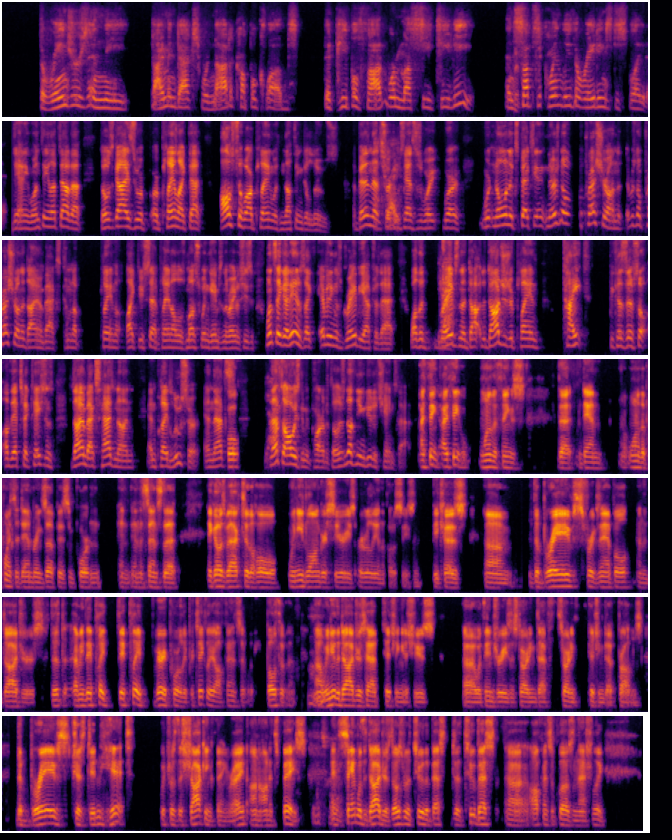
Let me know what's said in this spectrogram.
the Rangers and the Diamondbacks were not a couple clubs that people thought were must see TV. And subsequently, the ratings displayed it. Danny, one thing you left out of that, those guys who are, are playing like that also are playing with nothing to lose. I've been in that That's circumstances where, where where no one expects anything. There's no pressure on the, there was no pressure on the Diamondbacks coming up playing like you said, playing all those must-win games in the regular season. Once they got in, it's like everything was gravy after that. While the Braves and the, Do- the Dodgers are playing tight because they're so of the expectations. Diamondbacks had none and played looser, and that's Well- that's always going to be part of it. Though there's nothing you can do to change that. I think I think one of the things that Dan, one of the points that Dan brings up is important in, in the sense that it goes back to the whole we need longer series early in the postseason because um, the Braves, for example, and the Dodgers. The, I mean, they played they played very poorly, particularly offensively, both of them. Uh, we knew the Dodgers had pitching issues uh, with injuries and starting depth, starting pitching depth problems. The Braves just didn't hit, which was the shocking thing, right? On on its face. That's And same with the Dodgers. Those were the two of the best, the two best uh, offensive clubs in the National League.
